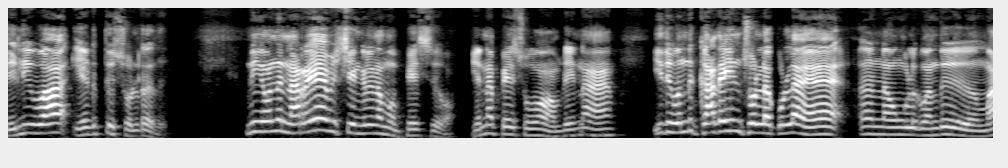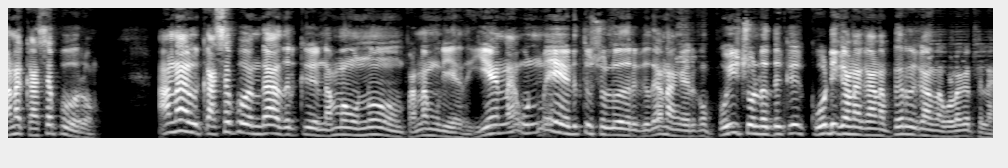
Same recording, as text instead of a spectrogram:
தெளிவாக எடுத்து சொல்கிறது நீங்கள் வந்து நிறைய விஷயங்கள் நம்ம பேசுவோம். என்ன பேசுவோம் அப்படின்னா இது வந்து கதைன்னு சொல்லக்குள்ள நான் உங்களுக்கு வந்து மன கசப்பு வரும். ஆனால் கசப்பு வந்தால் அதற்கு நம்ம ஒன்றும் பண்ண முடியாது. ஏன்னா உண்மையை எடுத்து சொல்வதற்கு தான் நாங்கள் இருக்கோம். பொய் சொல்கிறதுக்கு கோடிக்கணக்கான பேர் இருக்காங்க உலகத்தில்.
